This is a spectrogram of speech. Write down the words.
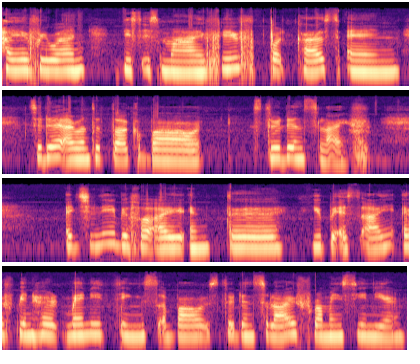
Hi everyone. This is my fifth podcast and today I want to talk about students' life. Actually, before I enter UPSI, I've been heard many things about students' life from my senior,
